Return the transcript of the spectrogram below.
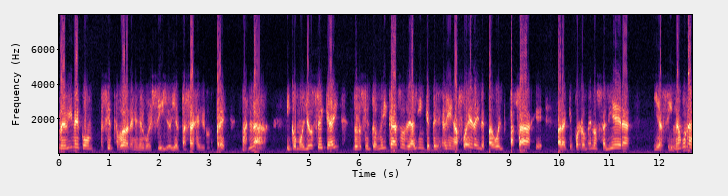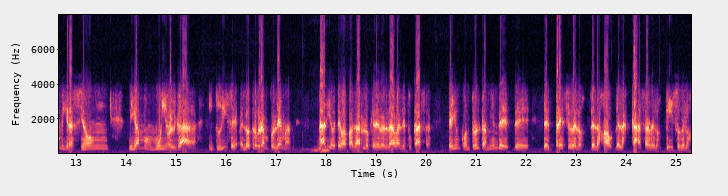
me vine con 300 dólares en el bolsillo y el pasaje que compré, más nada. Y como yo sé que hay 200 mil casos de alguien que tenía a alguien afuera y le pagó el pasaje para que por lo menos saliera, y así, no es una migración, digamos, muy holgada. Y tú dices, el otro gran problema, nadie te va a pagar lo que de verdad vale tu casa. Que hay un control también de, de, del precio de, los, de, los, de las casas, de los pisos, de los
